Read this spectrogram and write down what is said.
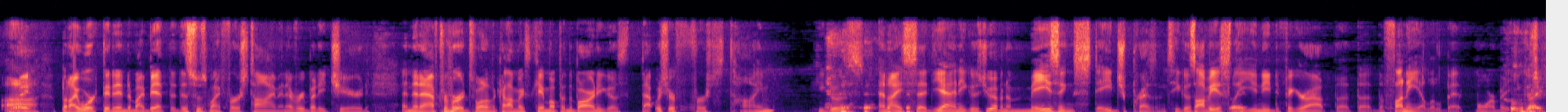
Uh, Right. but I worked it into my bit that this was my first time, and everybody cheered. And then afterwards, one of the comics came up in the bar and he goes, "That was your first time." He goes, and I said, "Yeah." And he goes, "You have an amazing stage presence." He goes, "Obviously, Right. you need to figure out the, the the funny a little bit more." But he goes, Right.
